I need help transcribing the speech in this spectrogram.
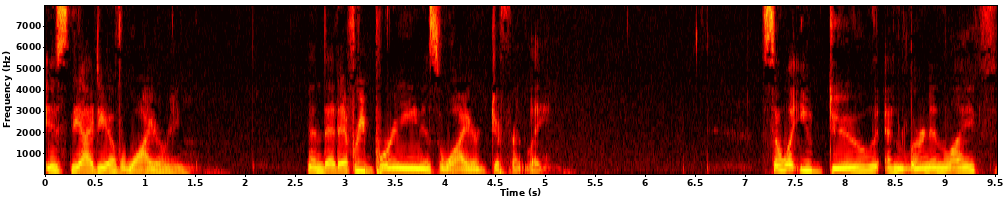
is the idea of wiring, and that every brain is wired differently. So, what you do and learn in life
